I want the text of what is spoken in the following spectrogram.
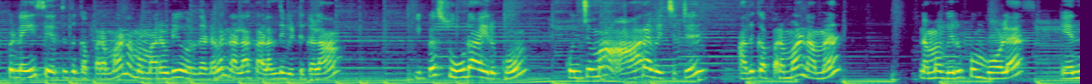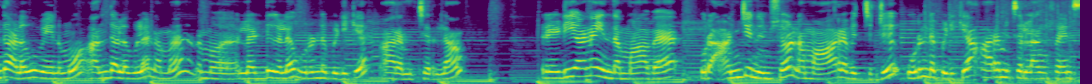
இப்போ நெய் சேர்த்ததுக்கப்புறமா நம்ம மறுபடியும் ஒரு தடவை நல்லா கலந்து விட்டுக்கலாம். இப்போ சூடாக இருக்கும் கொஞ்சமாக ஆற வச்சுட்டு அதுக்கப்புறமா நம்ம நம்ம விருப்பம் போல் எந்த அளவு வேணுமோ அந்த அளவில் நம்ம நம்ம லட்டுகளை உருண்டை பிடிக்க ஆரம்பிச்சிடலாம். ரெடியான இந்த மாவை ஒரு அஞ்சு நிமிஷம் நம்ம ஆற வச்சுட்டு உருண்டை பிடிக்க ஆரம்பிச்சிடலாங்க ஃப்ரெண்ட்ஸ்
